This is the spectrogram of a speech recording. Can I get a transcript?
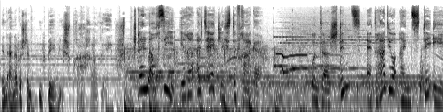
in einer bestimmten Babysprache reden. Stellen auch Sie Ihre alltäglichste Frage unter stimmtz.radio1.de.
